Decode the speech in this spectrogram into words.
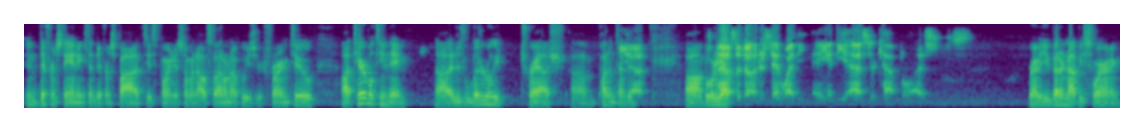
in different standings and different spots, he's pointing to someone else. So I don't know who he's referring to. Uh, terrible team name. Uh, it is literally trash. Um, pun intended. Yeah, Um, but what do I you got? also don't understand why the A and the S are capitalized. Remy, you better not be swearing.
